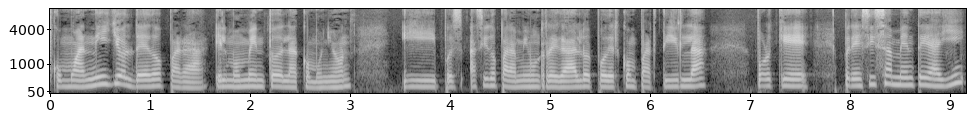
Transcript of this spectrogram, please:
como anillo al dedo para el momento de la comunión y pues ha sido para mí un regalo el poder compartirla porque precisamente allí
